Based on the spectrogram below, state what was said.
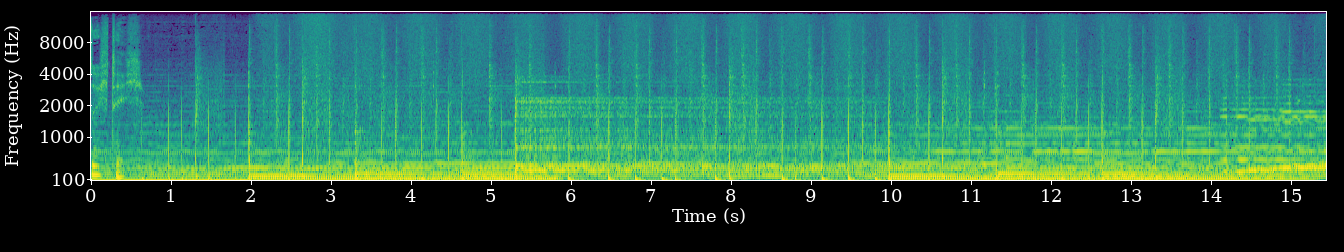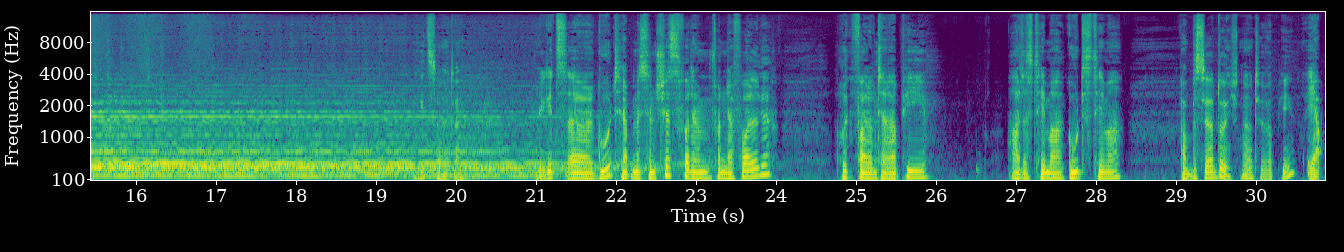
süchtig. Wie geht's dir heute? Mir geht's äh, gut. Ich habe ein bisschen Schiss vor dem, von der Folge. Rückfall und Therapie. Hartes Thema, gutes Thema. Aber bist du ja durch, ne? Therapie? Ja,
